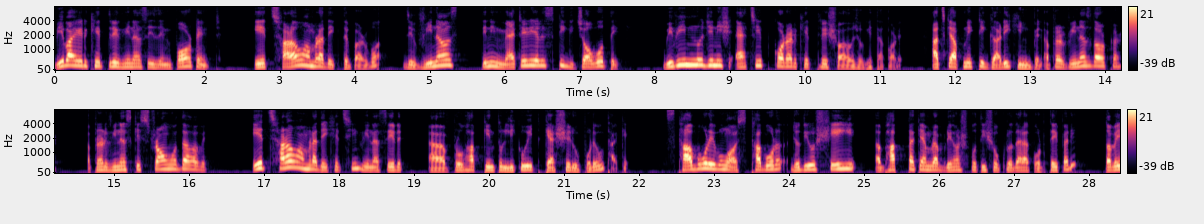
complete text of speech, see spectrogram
বিবাহের ক্ষেত্রে ভিনাস ইজ ইম্পর্ট্যান্ট এছাড়াও আমরা দেখতে পারব যে ভিনাস তিনি ম্যাটেরিয়ালিস্টিক জগতে বিভিন্ন জিনিস অ্যাচিভ করার ক্ষেত্রে সহযোগিতা করে। আজকে আপনি একটি গাড়ি কিনবেন, আপনার ভিনাস দরকার, আপনার ভিনাসকে স্ট্রং হতে হবে। এছাড়াও আমরা দেখেছি ভিনাসের প্রভাব কিন্তু লিকুইড ক্যাশের উপরেও থাকে। স্থাবর এবং অস্থাবর যদিও সেই ভাবটাকে আমরা বৃহস্পতি শুক্র দ্বারা করতেই পারি, তবে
